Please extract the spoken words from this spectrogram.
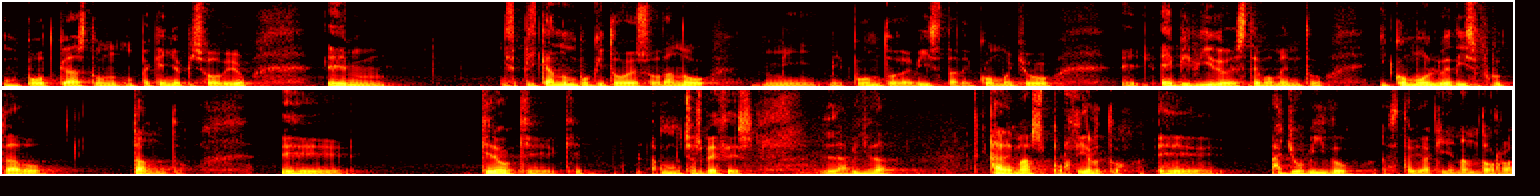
un podcast, un, pequeño episodio, em, explicando un poquito eso, dando mi, mi, punto de vista de cómo yo eh, he vivido este momento y cómo lo he disfrutado tanto. Eh, creo que, que muchas veces la vida Además, por cierto, eh, ha llovido, estoy aquí en Andorra,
